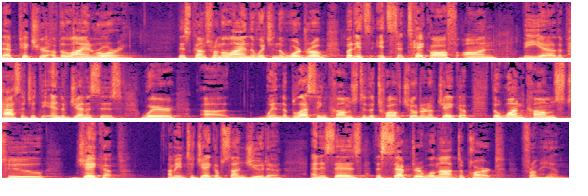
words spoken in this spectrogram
that picture of the lion roaring. This comes from The Lion, the Witch, and the Wardrobe, but it's, it's a takeoff on the, uh, the passage at the end of Genesis where uh, when the blessing comes to the 12 children of Jacob, the one comes to Jacob, I mean, to Jacob's son Judah, and it says, The scepter will not depart from him.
